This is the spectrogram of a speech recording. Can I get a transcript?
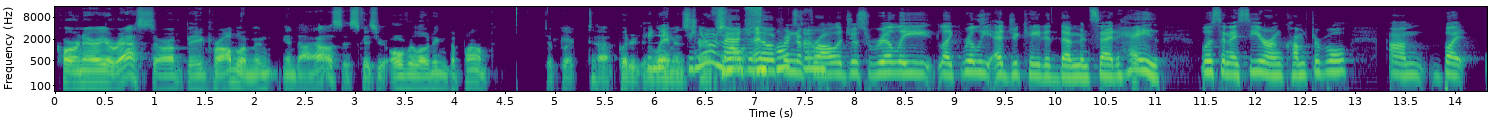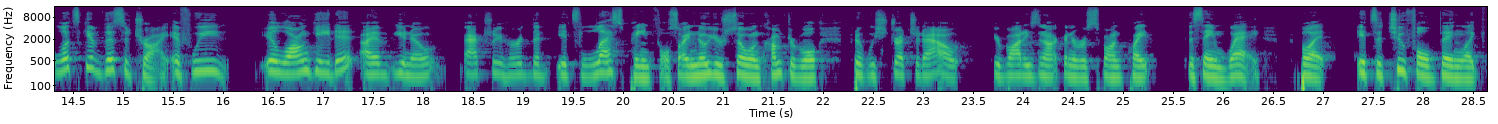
coronary arrests are a big problem in, in dialysis because you're overloading the pump. To put uh, put it in Can you, layman's can you terms. imagine and though if a nephrologist really like really educated them and said, "Hey, listen, I see you're uncomfortable, um, but let's give this a try. If we elongate it, I've you know actually heard that it's less painful. So I know you're so uncomfortable, but if we stretch it out, your body's not going to respond quite the same way. But it's a twofold thing. Like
